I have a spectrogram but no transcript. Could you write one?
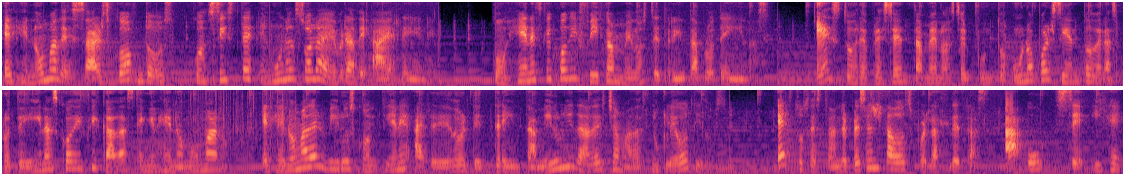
El genoma de SARS-CoV-2 consiste en una sola hebra de ARN, con genes que codifican menos de 30 proteínas. Esto representa menos del 0.1% de las proteínas codificadas en el genoma humano. El genoma del virus contiene alrededor de 30.000 unidades llamadas nucleótidos. Estos están representados por las letras A, U, C y G.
